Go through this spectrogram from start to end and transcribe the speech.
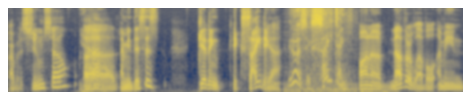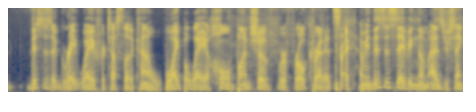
I would assume so. Uh, I mean, this is getting exciting. yeah. You know, it's exciting. On another level, I mean, this is a great way for Tesla to kind of wipe away a whole bunch of referral credits. Right. I mean, this is saving them, as you're saying,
